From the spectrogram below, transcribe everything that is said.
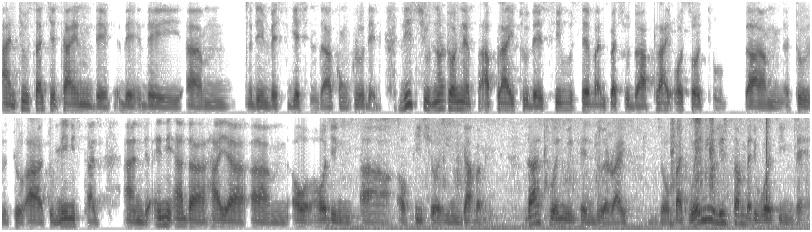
until such a time the, the, the, um, the investigations are concluded. This should not only apply to the civil servants, but should apply also to um, to to, uh, to ministers and any other higher um, holding uh, official in government. That's when we can do a right job. But when you leave somebody working there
